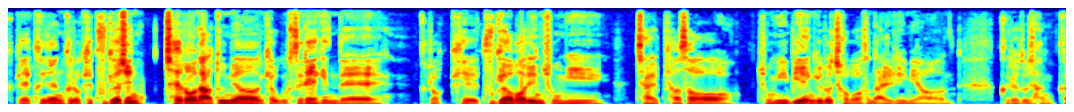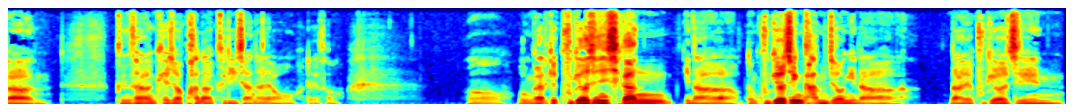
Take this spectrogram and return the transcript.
그게 그냥 그렇게 구겨진 채로 놔두면 결국 쓰레기인데 그렇게 구겨버린 종이 잘 펴서 종이 비행기로 접어서 날리면 그래도 잠깐 근사한 궤적 하나 그리잖아요. 그래서 어, 뭔가 이렇게 구겨진 시간이나 어떤 구겨진 감정이나 나의 구겨진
